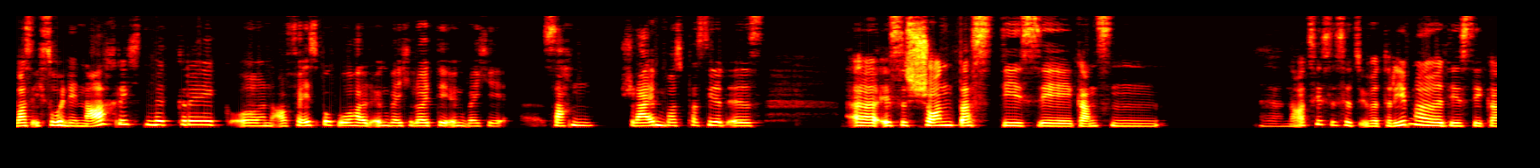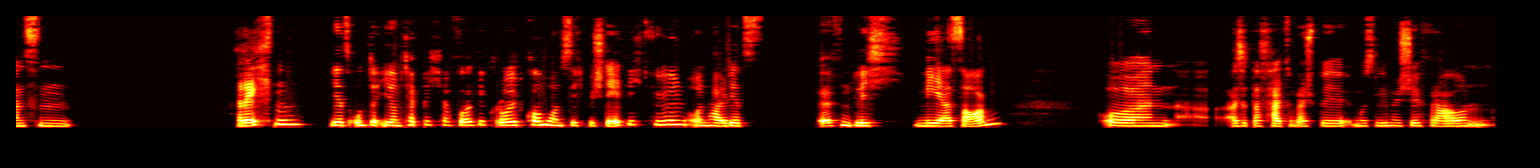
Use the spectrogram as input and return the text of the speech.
was ich so in den Nachrichten mitkrieg und auf Facebook, wo halt irgendwelche Leute irgendwelche äh, Sachen schreiben, was passiert ist, äh, ist es schon, dass diese ganzen äh, Nazis ist jetzt übertrieben, aber diese ganzen Rechten jetzt unter ihrem Teppich hervorgekrollt kommen und sich bestätigt fühlen und halt jetzt öffentlich mehr sagen. Und also dass halt zum Beispiel muslimische Frauen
